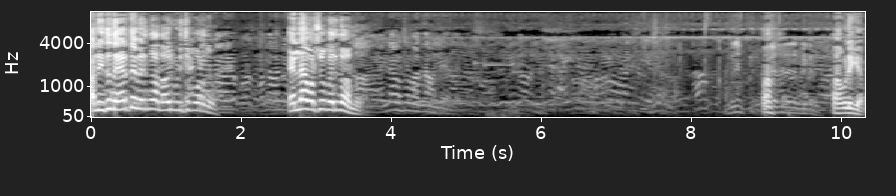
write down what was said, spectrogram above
അല്ല ഇത് നേരത്തെ വരുന്നതാണ് അവർ വിളിച്ചു പറഞ്ഞു. എല്ലാ വർഷവും വരുന്നതാണ് ആ. വിളിക്കാം.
